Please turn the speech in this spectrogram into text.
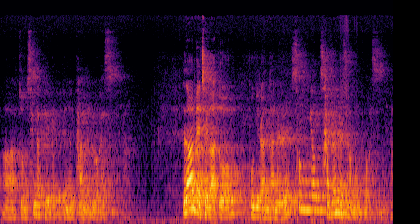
어, 좀 생각해 봐야 되는 단어인 것 같습니다. 그 다음에 제가 또 복이라는 단어를 성경 사전에서 한번 보았습니다.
